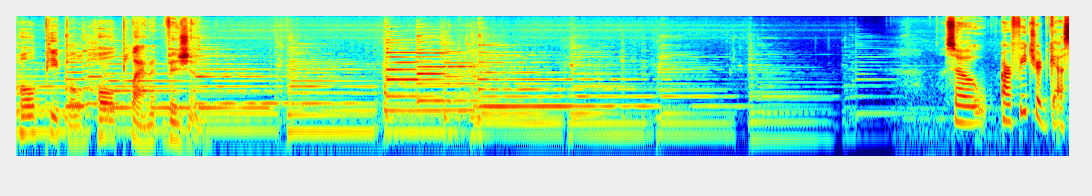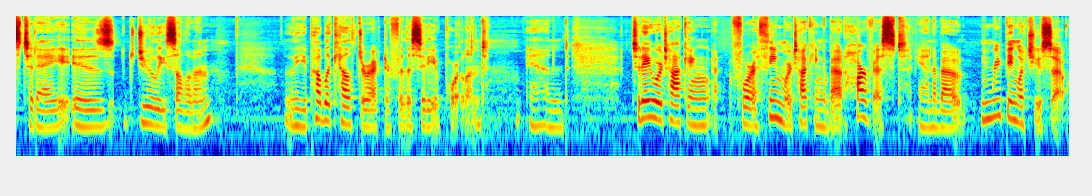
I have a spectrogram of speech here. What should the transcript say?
Whole People, Whole Planet vision. So, our featured guest today is Julie Sullivan, the Public Health Director for the City of Portland. And Today, we're talking for a theme, we're talking about harvest and about reaping what you sow.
